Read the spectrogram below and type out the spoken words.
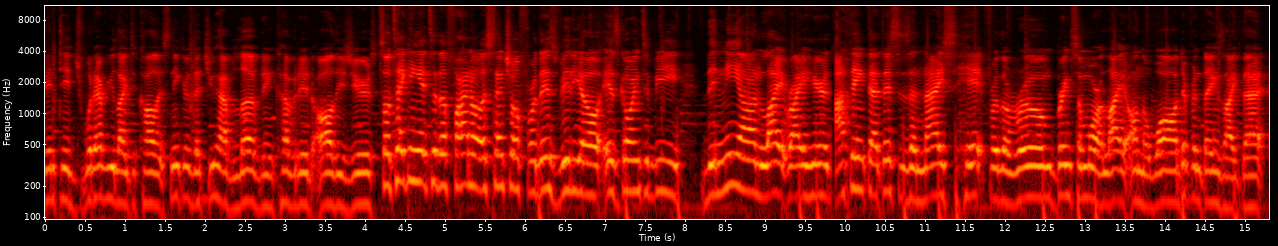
vintage, whatever you like to call it, sneakers that you have loved and coveted all these years. So taking it to the final essential for this video is going to be the neon light right here. I think that this is a nice hit for the room. Bring some more light on the wall different things like that.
